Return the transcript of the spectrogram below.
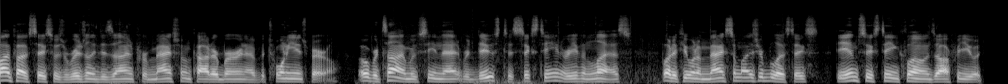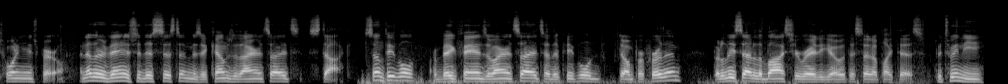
5.56 was originally designed for maximum powder burn out of a 20 inch barrel. Over time, we've seen that reduced to 16 or even less, but if you want to maximize your ballistics, the M16 clones offer you a 20 inch barrel. Another advantage to this system is it comes with iron sights stock. Some people are big fans of iron sights, other people don't prefer them, but at least out of the box you're ready to go with a setup like this. Between the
